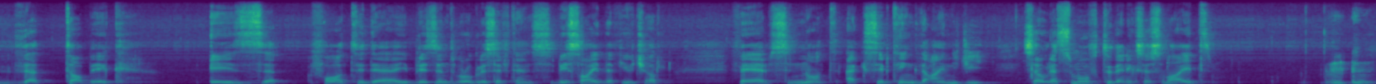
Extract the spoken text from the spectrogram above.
The topic is for today present progressive tense, beside the future, verbs not accepting the ing. So let's move to the next slide.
